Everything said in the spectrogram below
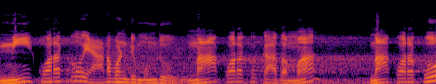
నీ కొరకు ఏడవండి ముందు నా కొరకు కాదమ్మా నా కొరకు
